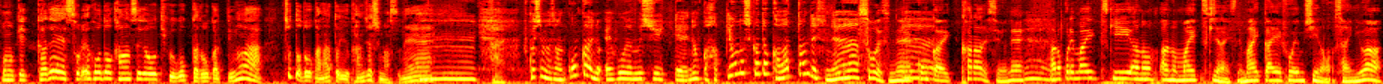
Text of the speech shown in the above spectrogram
この結果でそれほど為替が大きく動くかどうかっていうのは、ちょっとどうかなという感じはしますね。はい福島さん、今回の FOMC ってなんか発表の仕方変わったんですね。そうですね。えー、今回からですよね。えー、あの、これ毎月、あの、あの、毎月じゃないですね。毎回 FOMC の際には、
